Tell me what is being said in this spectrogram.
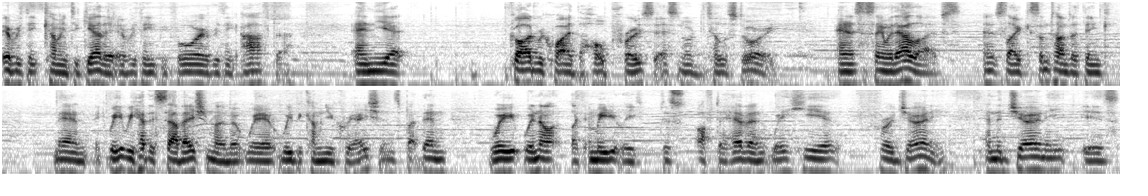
everything coming together, everything before, everything after. And yet, God required the whole process in order to tell a story. And it's the same with our lives. And it's like sometimes I think, man, we, we have this salvation moment where we become new creations, but then we, we're not like immediately just off to heaven. We're here for a journey. And the journey is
